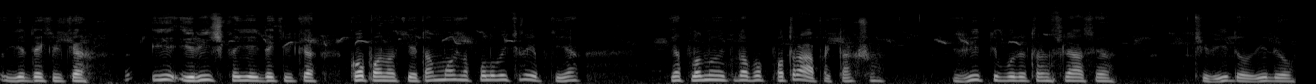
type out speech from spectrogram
є декілька, і, і річка є, і декілька копанок є. Там можна половити рибки. Я, я планую туди потрапити, так що звідти буде трансляція чи відео, відео.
